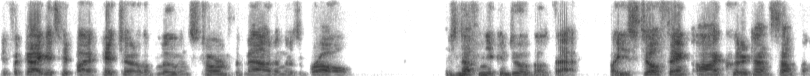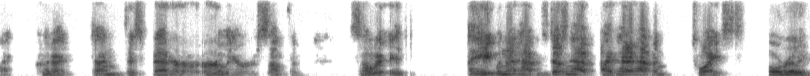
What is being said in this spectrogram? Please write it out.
If, a guy gets hit by a pitch out of the blue and storms the mound and there's a brawl, there's nothing you can do about that. But you still think, oh, I could have done something. I could have done this better or earlier or something. So it, it I hate when that happens. It doesn't have. I've had it happen twice. Oh, really?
